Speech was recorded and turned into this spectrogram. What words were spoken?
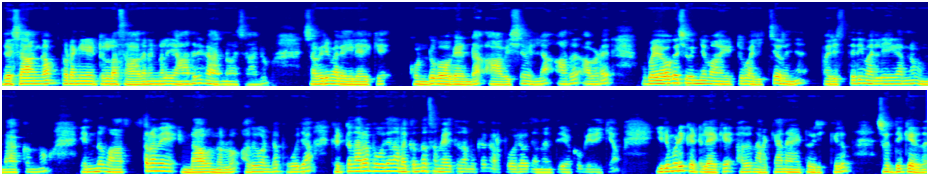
ദശാംഗം തുടങ്ങിയിട്ടുള്ള സാധനങ്ങൾ യാതൊരു കാരണവശാലും ശബരിമലയിലേക്ക് കൊണ്ടുപോകേണ്ട ആവശ്യമില്ല. അത് അവിടെ ഉപയോഗശൂന്യമായിട്ട് വലിച്ചെറിഞ്ഞ് പരിസ്ഥിതി മലിനീകരണം ഉണ്ടാക്കുന്നു എന്ന് മാത്രമേ ഉണ്ടാവുന്നുള്ളൂ. അതുകൊണ്ട് പൂജ കെട്ടുനിറ പൂജ നടക്കുന്ന സമയത്ത് നമുക്ക് കർപ്പൂരോ ചന്ദനത്തിരിയോ ഒക്കെ ഉപയോഗിക്കാം. ഇരുമുടിക്കെട്ടിലേക്ക് അത് നിറയ്ക്കാനായിട്ട് ഒരിക്കലും ശ്രദ്ധിക്കരുത്.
